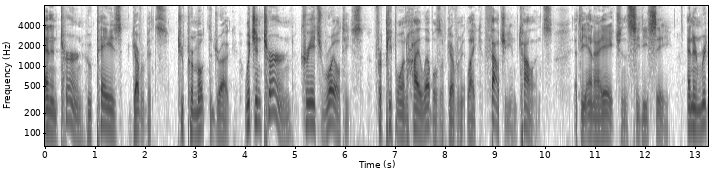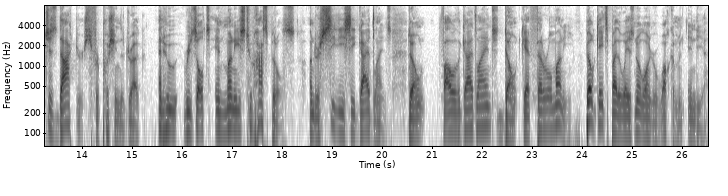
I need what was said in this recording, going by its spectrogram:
and in turn, who pays governments to promote the drug, which in turn creates royalties for people in high levels of government like Fauci and Collins at the NIH and the CDC, and enriches doctors for pushing the drug, and who results in monies to hospitals under CDC guidelines. Don't follow the guidelines, don't get federal money. Bill Gates, by the way, is no longer welcome in India.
